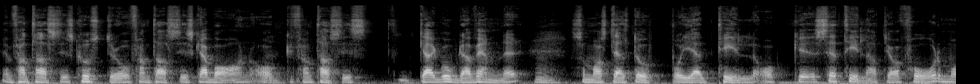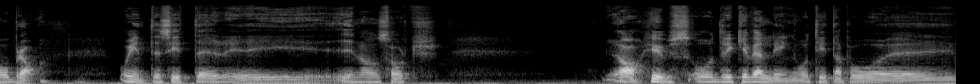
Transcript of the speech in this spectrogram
en fantastisk hustru och fantastiska barn och fantastiska goda vänner som har ställt upp och hjälpt till och eh, sett till att jag får må bra. Och inte sitter i, i någon sorts ja, hus och dricker välling och tittar på eh,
